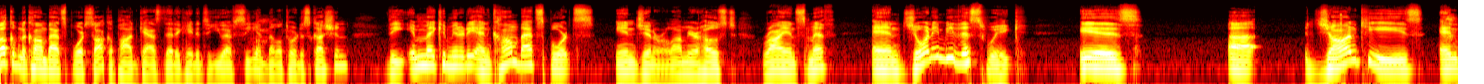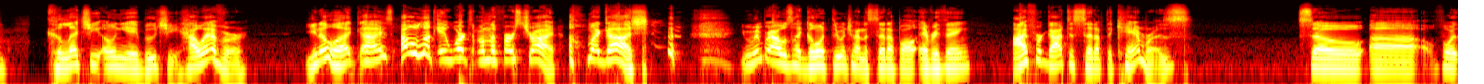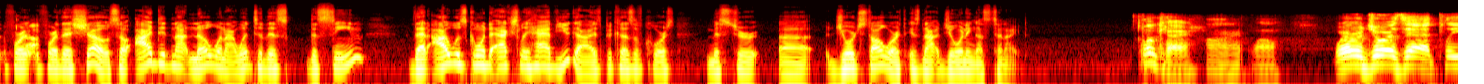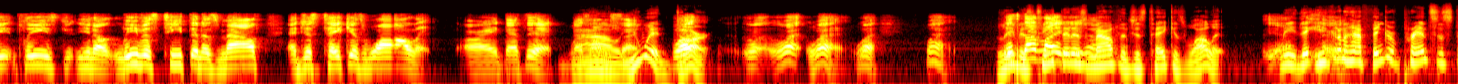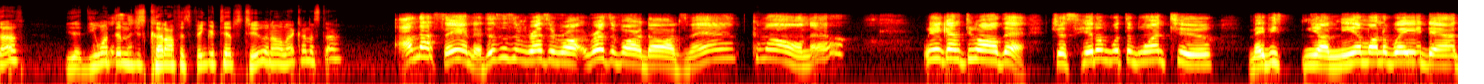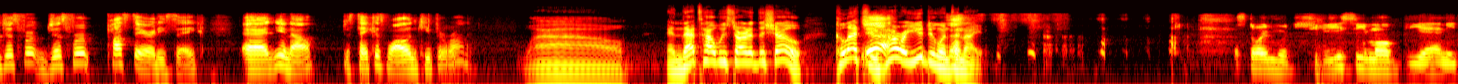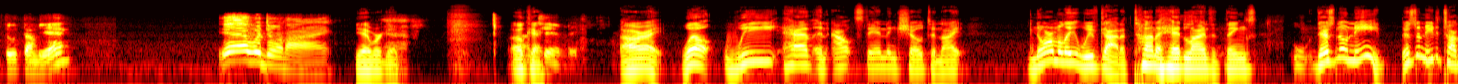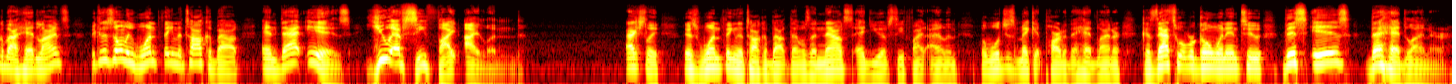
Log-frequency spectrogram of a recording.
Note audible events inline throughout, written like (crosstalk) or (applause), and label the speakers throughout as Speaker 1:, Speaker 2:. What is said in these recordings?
Speaker 1: Welcome to Combat Sports Talk, a podcast dedicated to UFC and Bellator discussion, the MMA community, and combat sports in general. I'm your host, Ryan Smith, and joining me this week is uh, John Keys and Kelechi Onyebuchi. However, you know what, guys? Oh, look, it worked on the first try. (laughs) Oh my gosh. (laughs) you remember I was like going through and trying to set up all everything? I forgot to set up the cameras so uh, for for for this show. So I did not know when I went to this this scene that I was going to actually have you guys because of course Mr. Uh, George Stallworth is not joining us tonight.
Speaker 2: Okay. All right. Well, wherever George at, please please you know leave his teeth in his mouth and just take his wallet. All right. That's it. That's
Speaker 1: wow. You went dark.
Speaker 2: What? What? What? What? What?
Speaker 1: Leave it's his teeth like, in his know, mouth and just take his wallet. Yeah, I mean, they, he's gonna have fingerprints and stuff. You, you want them to just cut off his fingertips too and all that kind of stuff?
Speaker 2: I'm not saying that. This isn't reservoir reservoir dogs, man. Come on now. We ain't got to do all that. Just hit him with the one two. Maybe you know knee him on the way down just for just for posterity's sake, and you know just take his wallet and keep it running.
Speaker 1: Wow. And that's how we started the show. Kelechi, yeah. how are you doing tonight? (laughs)
Speaker 3: Estoy muchísimo bien. ¿Y tú también?
Speaker 2: Yeah, we're doing all right.
Speaker 1: Yeah, we're good. Ah, okay. All right. Well, we have an outstanding show tonight. Normally, we've got a ton of headlines and things. There's no need. There's no need to talk about headlines because there's only one thing to talk about, and that is UFC Fight Island. Actually, there's one thing to talk about that was announced at UFC Fight Island, but we'll just make it part of the headliner because that's what we're going into. This is the headliner.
